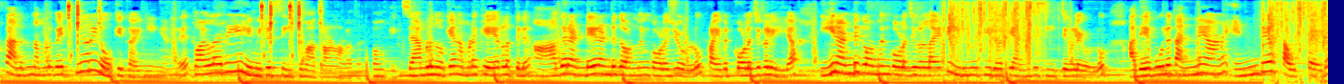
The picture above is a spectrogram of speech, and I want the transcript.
സ്ഥാനത്ത് നമ്മൾ വെറ്റിനറി നോക്കിക്കഴിഞ്ഞ് കഴിഞ്ഞാൽ വളരെ ലിമിറ്റഡ് സീറ്റ് മാത്രമാണ് ഉള്ളത് ഇപ്പം എക്സാമ്പിൾ നോക്കിയാൽ നമ്മുടെ കേരളത്തിൽ ആകെ രണ്ടേ രണ്ട് ഗവൺമെന്റ് കോളേജേ ഉള്ളൂ. പ്രൈവറ്റ് കോളേജുകളില്ല. ഈ രണ്ട് ഗവൺമെന്റ് കോളേജുകളിലായിട്ട് ഇരുന്നൂറ്റി ഇരുപത്തി അഞ്ച് സീറ്റുകളേ ഉള്ളൂ. അതേപോലെ തന്നെയാണ് എന്റെ സൗത്ത് സൈഡ്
